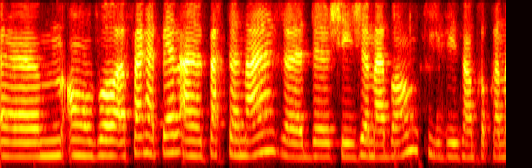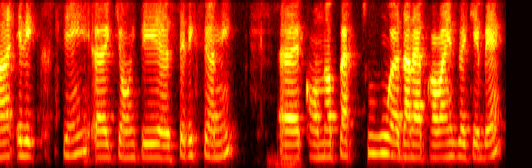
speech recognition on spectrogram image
euh, on va faire appel à un partenaire euh, de chez Je qui est des entrepreneurs électriciens euh, qui ont été sélectionnés, qu'on a partout dans la province de Québec.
